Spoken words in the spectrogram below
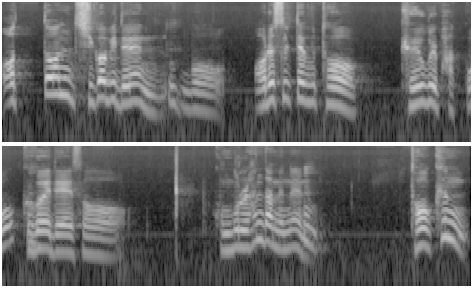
어떤 직업이든 뭐 어렸을 때부터 교육을 받고 그거에 대해서 공부를 한다면은 음. 더 큰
